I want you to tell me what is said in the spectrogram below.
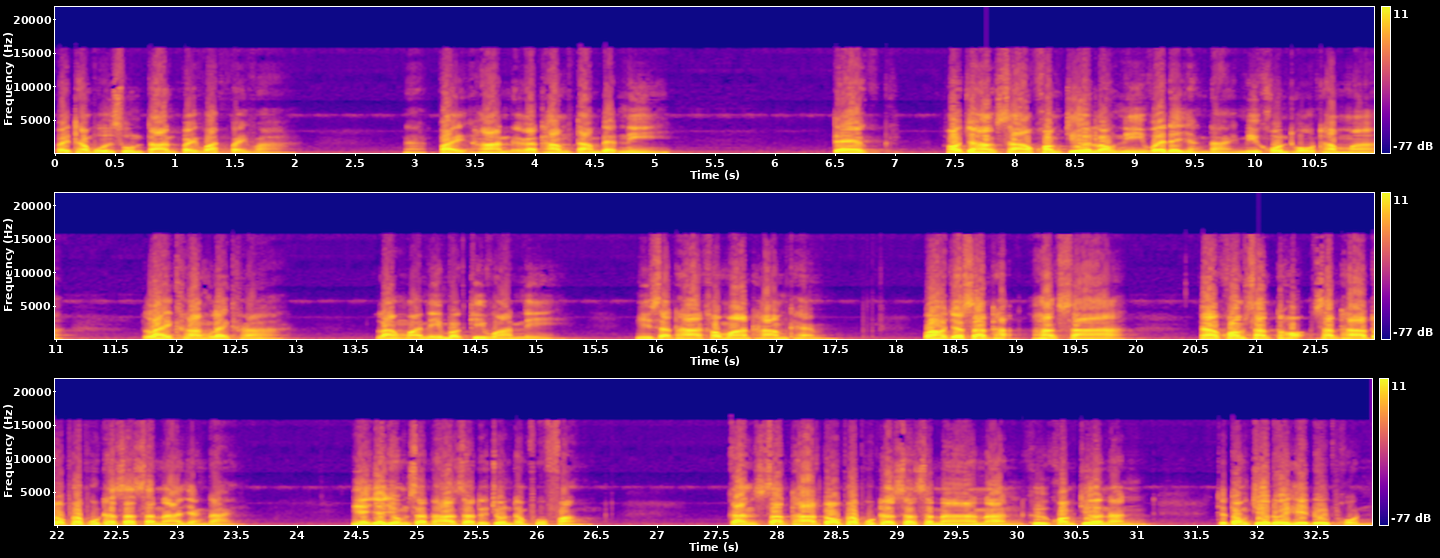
ไปทำบุญสูนตานไปวัดไปวานะไปหารก็ทำตามแบบนี้ แต่เขาจะรักษาความเชื่อเหล่านี้ไว้ได้อย่างไรมีคนโทษทำมา หลายครั้งหลายครา หลังมานี่บักกี่วันนี่ มีศรัทธาเข้ามาถามแถม ว่าเขาจะรักษาความศรัทธาต่อพระพุทธศาสนาอย่างใดเนี่ยญาโยมศรัทธาสาธุชนท่านผู้ฟัง การศรัทธาต่อพระพุทธศาสนานั้น คือความเชื่อนั้น จะต้องเชื่อด้วยเหตุด้วยผล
